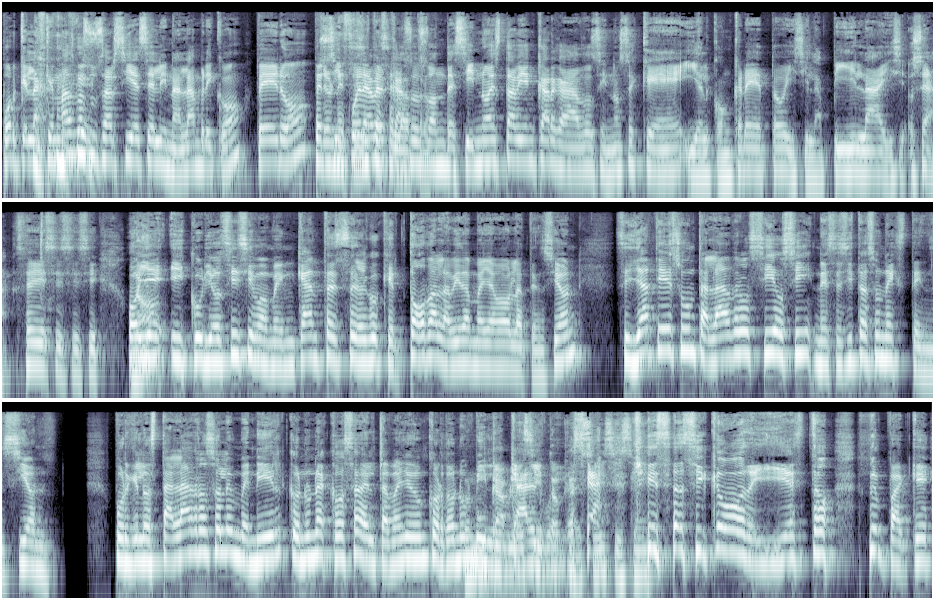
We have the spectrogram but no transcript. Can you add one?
porque la que más vas a usar sí es el inalámbrico, pero, pero sí puede haber casos donde si no está bien cargado, si no sé qué, y el concreto, y si la pila, y si, o sea. Sí, sí, sí, sí. Oye, y curiosísimo, me encanta, es algo que toda la vida me ha llamado la atención. Si ya tienes un taladro, sí o sí necesitas una extensión porque los taladros suelen venir con una cosa del tamaño de un cordón umbilical. es así como de, ¿y esto para qué?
